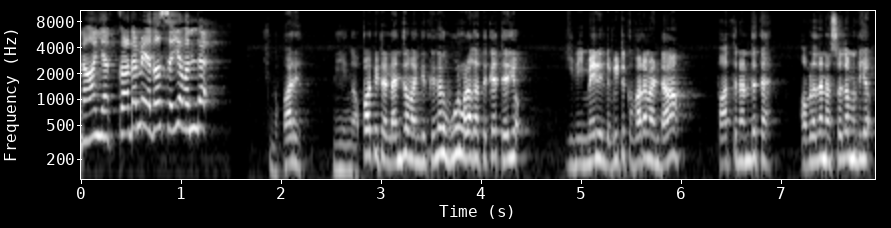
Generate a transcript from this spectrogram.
நான் என் கடமையை தான் செய்ய வந்தேன். இங்க பாரு நீ எங்க அப்பா கிட்ட லஞ்சம் வாங்கியிருக்கீங்க ஊர் உலகத்துக்கே தெரியும். இனிமேல் இந்த வீட்டுக்கு வர வேண்டாம். பார்த்து நடந்துக்க. அவ்வளவுதான் நான் சொல்ல முடியும்.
